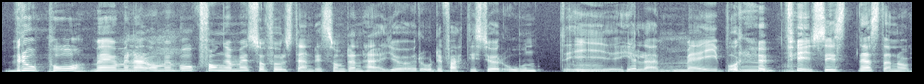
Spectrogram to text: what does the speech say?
beror på. Men jag menar om en bok fångar mig så fullständigt som den här gör och det faktiskt gör ont i hela mig, både fysiskt nästan och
